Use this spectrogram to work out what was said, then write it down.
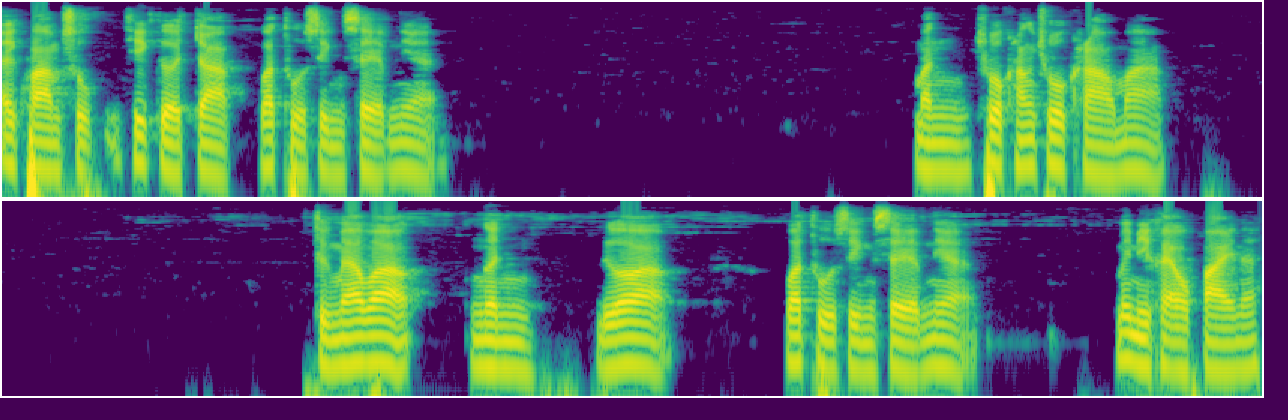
ไอ้ความสุขที่เกิดจากวัตถุสิ่งเสพเนี่ย มันชั่วครั้งชั่วคราวมาก ถึงแม้ว่าเงินหรือว่าวัตถุสิ่งเสพเนี่ย ไม่มีใครออกไปนะ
